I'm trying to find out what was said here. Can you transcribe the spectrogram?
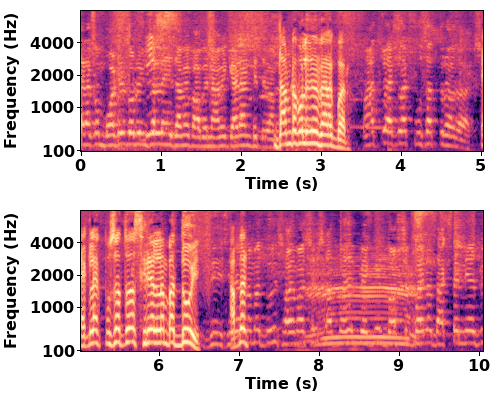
এরকম বডির গরু ইনশাল্লাহ এই দামে পাবে না আমি গ্যারান্টি দিলাম। দামটা বলে দেবেন একবার মাত্র এক লাখ পঁচাত্তর হাজার। এক লাখ পঁচাত্তর সিরিয়াল নাম্বার দুই। আপনার number দুই, ছয় মাসের, সাত মাসের pregnant, দর্শক ভাইরা ডাক্তার নিয়ে আসবে,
